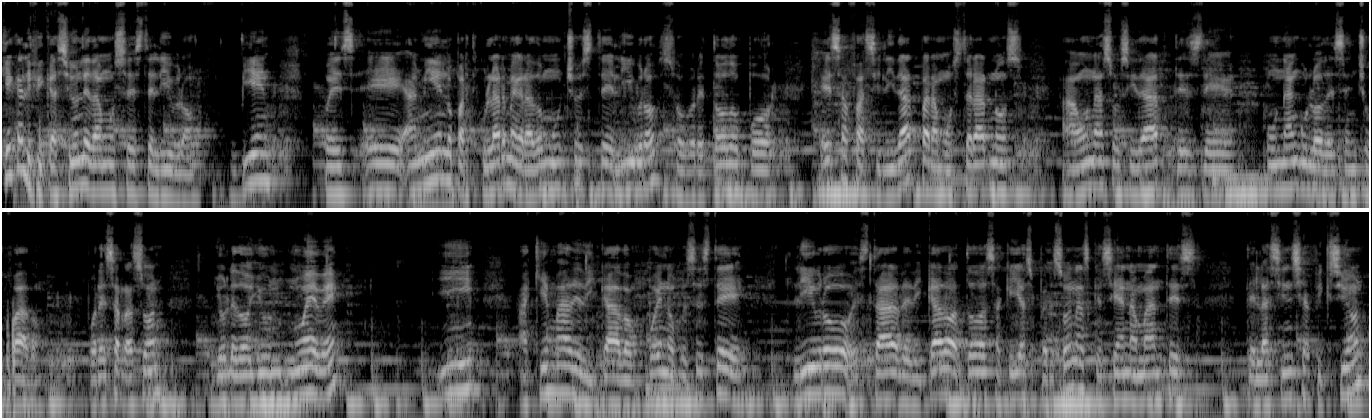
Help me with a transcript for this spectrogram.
¿Qué calificación le damos a este libro? Bien, pues eh, a mí en lo particular me agradó mucho este libro, sobre todo por esa facilidad para mostrarnos a una sociedad desde un ángulo desenchufado. Por esa razón yo le doy un 9 y ¿a quién va dedicado? Bueno, pues este libro está dedicado a todas aquellas personas que sean amantes de la ciencia ficción.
